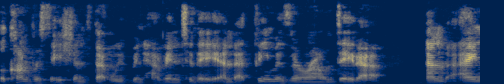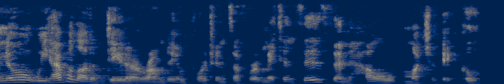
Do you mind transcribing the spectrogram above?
the conversations that we've been having today, and that theme is around data. And I know we have a lot of data around the importance of remittances and how much of it goes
